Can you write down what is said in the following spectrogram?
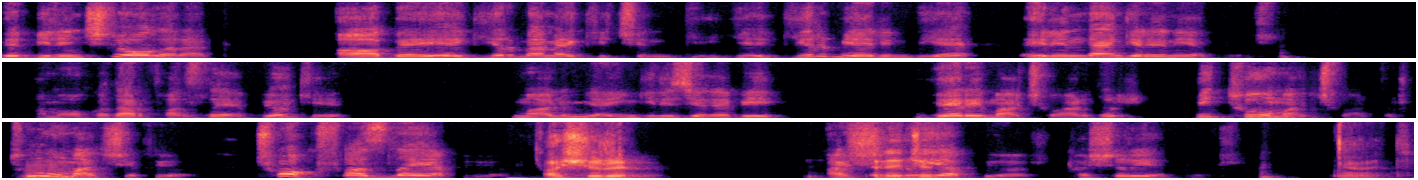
Ve bilinçli olarak AB'ye girmemek için gi- girmeyelim diye elinden geleni yapıyor. Ama o kadar fazla yapıyor ki malum ya İngilizce'de bir very much vardır, bir too much vardır. Too Hı. much yapıyor. Çok fazla yapıyor. Aşırı. Aşırı Derece. yapıyor. Aşırı yapıyor. Evet.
